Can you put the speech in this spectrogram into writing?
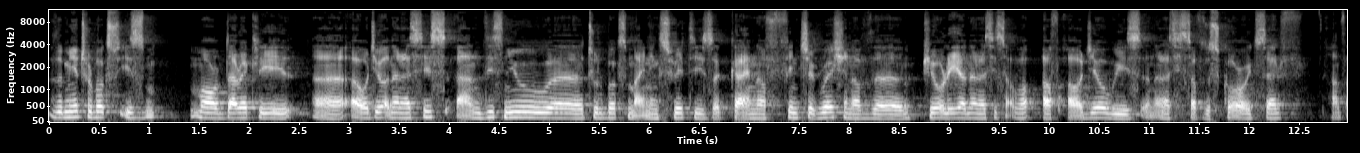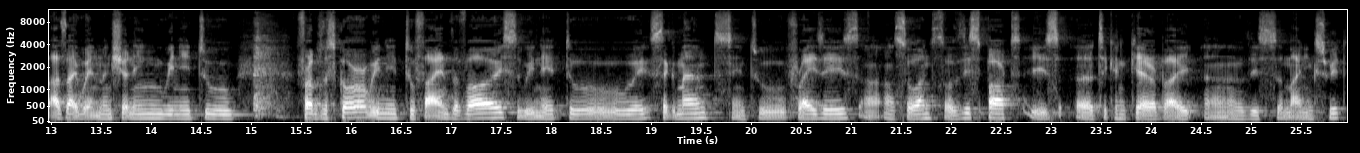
the MIR toolbox is more directly uh, audio analysis, and this new uh, toolbox MiningSuite is a kind of integration of the purely analysis of, of, audio with analysis of the score itself. And As I was mentioning, we need to, from the score, we need to find the voice, we need to segment into phrases, uh, and so on. So this part is uh, taken care by uh, this MiningSuite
